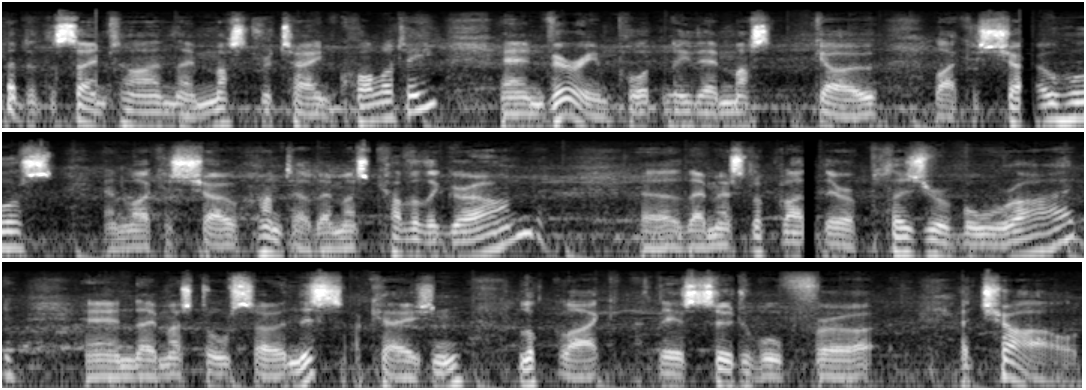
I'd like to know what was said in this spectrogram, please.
but at the same time, they must retain quality, and very importantly, they must go like a show horse and like a show hunter. They must cover the ground. Uh, they must look like they're a pleasurable ride, and they must also, in this occasion, look like they're suitable for a, a child.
